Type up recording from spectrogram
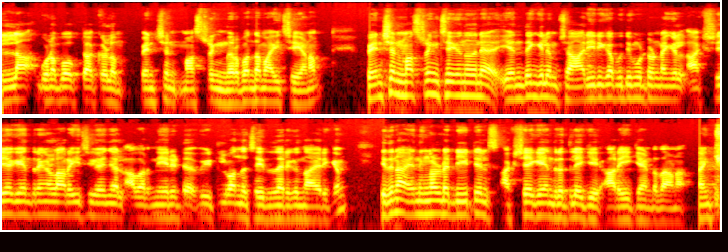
എല്ലാ ഗുണഭോക്താക്കളും പെൻഷൻ മസ്റ്ററിംഗ് നിർബന്ധമായി ചെയ്യണം. പെൻഷൻ മസ്റ്ററിംഗ് ചെയ്യുന്നതിന് എന്തെങ്കിലും ശാരീരിക ബുദ്ധിമുട്ടുണ്ടെങ്കിൽ അക്ഷയ കേന്ദ്രങ്ങൾ അറിയിച്ചു കഴിഞ്ഞാൽ അവർ നേരിട്ട് വീട്ടിൽ വന്ന് ചെയ്തു നൽകുന്നതായിരിക്കും ഇതിനായി നിങ്ങളുടെ ഡീറ്റെയിൽസ് അക്ഷയ കേന്ദ്രത്തിലേക്ക് അറിയിക്കേണ്ടതാണ്. താങ്ക്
